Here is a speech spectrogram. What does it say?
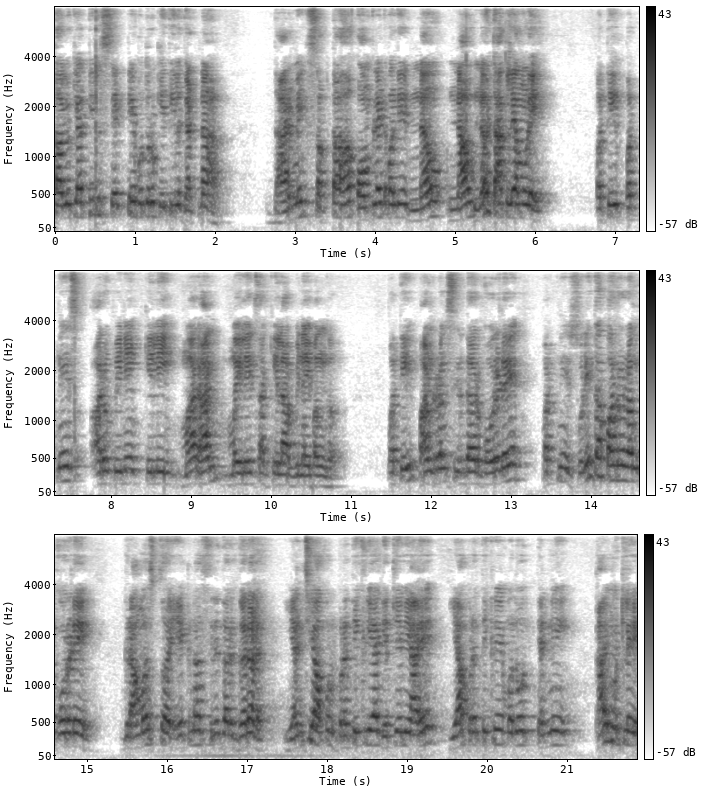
तालुक्यातील सेट्टे बुद्रुक येथील घटना. धार्मिक सप्ताह पॉम्पलेटमध्ये नाव नाव न टाकल्यामुळे पती पत्नीस आरोपीने केली मारहाण महिलेचा केला विनयभंग. पती पांडुरंग श्रीधर कोरडे पत्नी सुनीता पांडुरंग कोरडे ग्रामस्थ एकनाथ श्रीधर गरड यांची आपण प्रतिक्रिया घेतलेली आहे. या प्रतिक्रियेमधून त्यांनी काय म्हटले?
